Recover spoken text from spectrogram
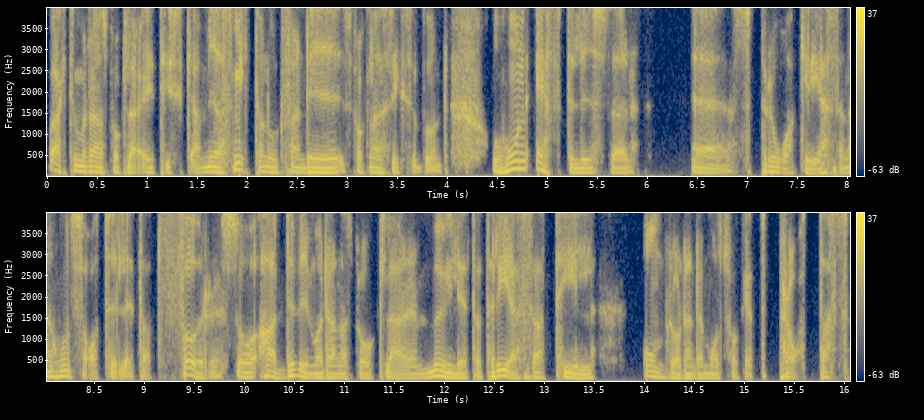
aktiv modern språklärare i tyska. Mia Smith, hon är ordförande i Språklärarnas riksförbund. Och hon efterlyser eh, språkresorna. Hon sa tydligt att förr så hade vi moderna språklärare möjlighet att resa till områden där målspråket pratas.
